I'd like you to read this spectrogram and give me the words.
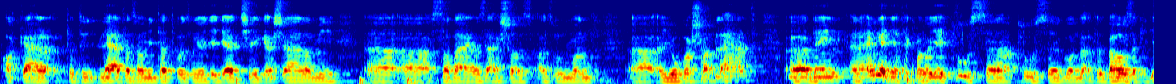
akár, tehát hogy lehet azon vitatkozni, hogy egy egységes állami szabályozás az, az úgymond jogosabb lehet, de én engedjetek meg, hogy egy plusz, plusz gondolatot behozzak így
